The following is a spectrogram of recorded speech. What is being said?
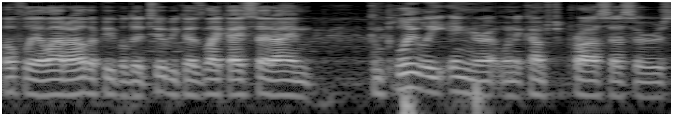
hopefully a lot of other people did too, because, like I said, I'm completely ignorant when it comes to processors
